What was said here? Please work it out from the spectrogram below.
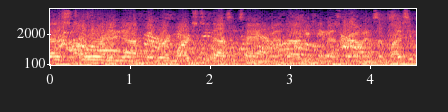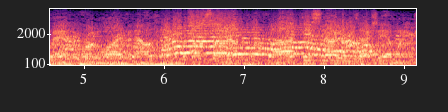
Guys toured in uh, February, March 2010 with uh, We Came as Romans of Mice and Men, The World Alive, and Alice uh, Keith Snyder was actually at one of your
